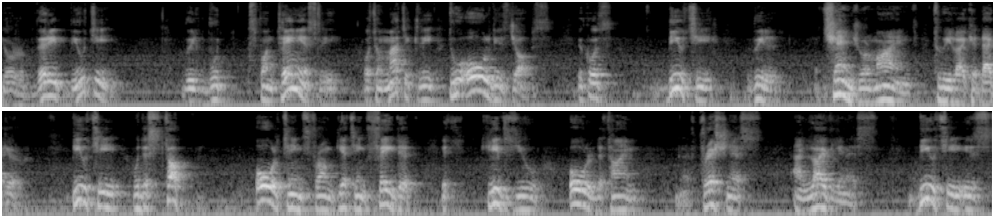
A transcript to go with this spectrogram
your very beauty will would spontaneously automatically do all these jobs because beauty will change your mind to be like a dagger. Beauty would stop all things from getting faded. It gives you all the time freshness and liveliness. Beauty is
